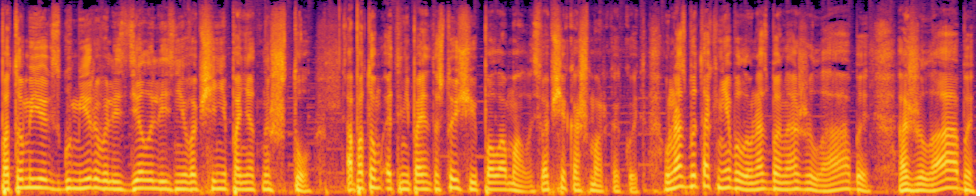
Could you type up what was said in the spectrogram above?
потом ее эксгумировали, сделали из нее вообще непонятно что. А потом это непонятно что еще и поломалось. Вообще кошмар какой-то. У нас бы так не было, у нас бы она жила бы, ожила бы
